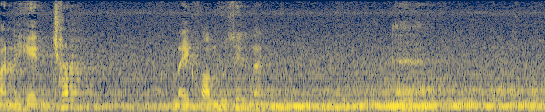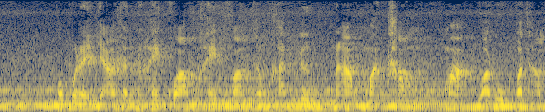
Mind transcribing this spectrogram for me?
มันเห็นชัดในความรู้สึกนั้นพระพุทธเจ้าท่านให้ความให้ความสำคัญเรื่องนามธรรมมากกว่ารูปธรรม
